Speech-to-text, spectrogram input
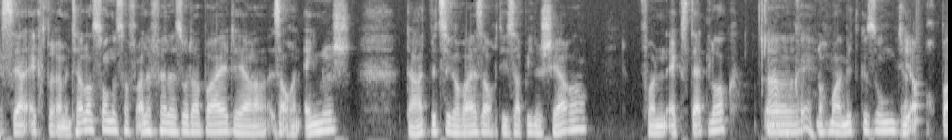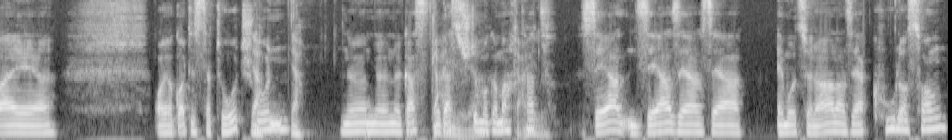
sehr experimenteller Song ist auf alle Fälle so dabei, der ist auch in Englisch. Da hat witzigerweise auch die Sabine Scherer von Ex-Deadlock ah, okay. äh, nochmal mitgesungen, die ja. auch bei Euer Gott ist der Tod schon ja, ja. Eine, eine, eine, Gast, Geil, eine Gaststimme gemacht Geil. hat. Sehr, sehr, sehr, sehr emotionaler, sehr cooler Song.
